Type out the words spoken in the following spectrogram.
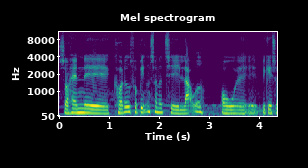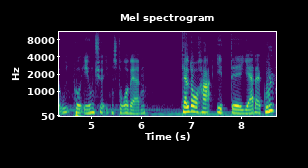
Så han øh, kottede forbindelserne til lavet og øh, begav sig ud på eventyr i den store verden. Kaldor har et øh, hjerte af guld,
